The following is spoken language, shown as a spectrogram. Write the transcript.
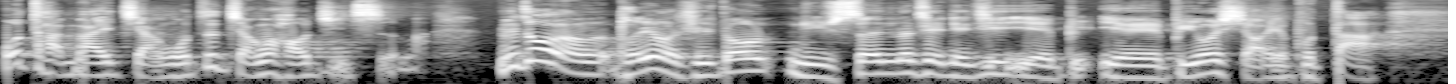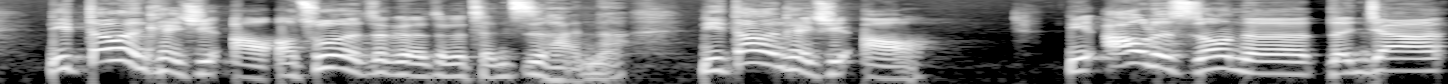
我坦白讲，我这讲过好几次嘛。民众党朋友其实都女生，而且年纪也比也比我小，也不大。你当然可以去熬哦，除了这个这个陈志涵呐，你当然可以去熬。你凹的时候呢，人家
